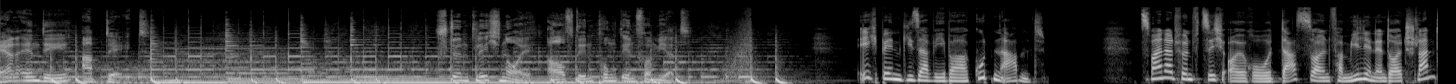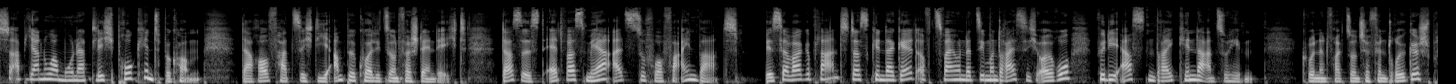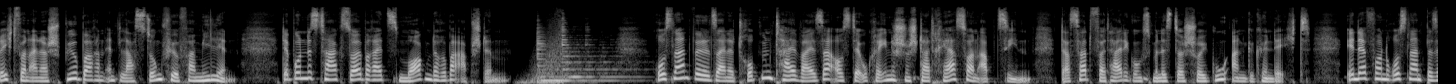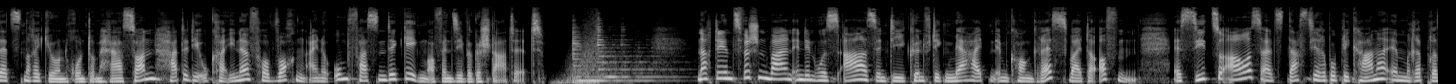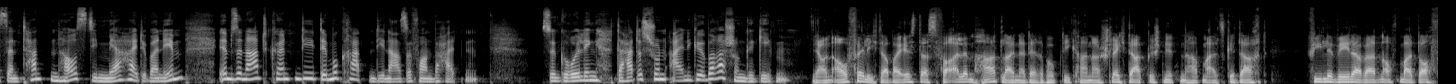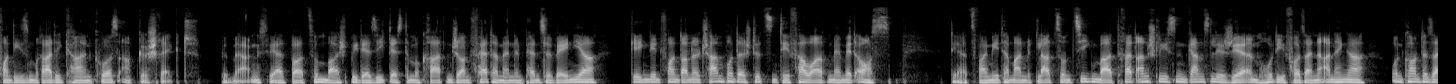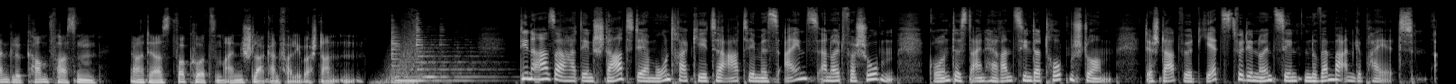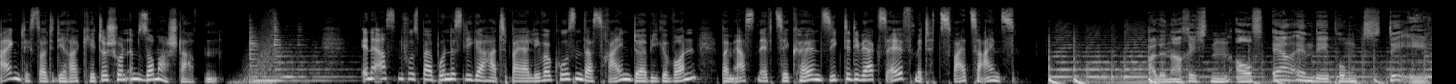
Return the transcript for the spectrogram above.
RND Update. Stündlich neu. Auf den Punkt informiert. Ich bin Gisa Weber. Guten Abend. 250 Euro, das sollen Familien in Deutschland ab Januar monatlich pro Kind bekommen. Darauf hat sich die Ampelkoalition verständigt. Das ist etwas mehr als zuvor vereinbart. Bisher war geplant, das Kindergeld auf 237 Euro für die ersten drei Kinder anzuheben. Grünen-Fraktionschefin Dröge spricht von einer spürbaren Entlastung für Familien. Der Bundestag soll bereits morgen darüber abstimmen. Russland will seine Truppen teilweise aus der ukrainischen Stadt Cherson abziehen. Das hat Verteidigungsminister Shoigu angekündigt. In der von Russland besetzten Region rund um Cherson hatte die Ukraine vor Wochen eine umfassende Gegenoffensive gestartet. Nach den Zwischenwahlen in den USA sind die künftigen Mehrheiten im Kongress weiter offen. Es sieht so aus, als dass die Republikaner im Repräsentantenhaus die Mehrheit übernehmen. Im Senat könnten die Demokraten die Nase vorn behalten. Sönke da hat es schon einige Überraschungen gegeben. Ja, und auffällig dabei ist, dass vor allem Hardliner der Republikaner schlechter abgeschnitten haben als gedacht. Viele Wähler werden offenbar doch von diesem radikalen Kurs abgeschreckt. Bemerkenswert war zum Beispiel der Sieg des Demokraten John Fetterman in Pennsylvania, gegen den von Donald Trump unterstützten TV-Arten Mehmet Oz. Der Zwei-Meter-Mann mit Glatze und Ziegenbart trat anschließend ganz leger im Hoodie vor seine Anhänger und konnte sein Glück kaum fassen. Er hatte erst vor kurzem einen Schlaganfall überstanden. Die NASA hat den Start der Mondrakete Artemis 1 erneut verschoben. Grund ist ein heranziehender Tropensturm. Der Start wird jetzt für den 19. November angepeilt. Eigentlich sollte die Rakete schon im Sommer starten. In der ersten Fußball-Bundesliga hat Bayer Leverkusen das Rhein-Derby gewonnen. Beim ersten FC Köln siegte die Werkself mit 2 zu 1. Alle Nachrichten auf rnd.de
